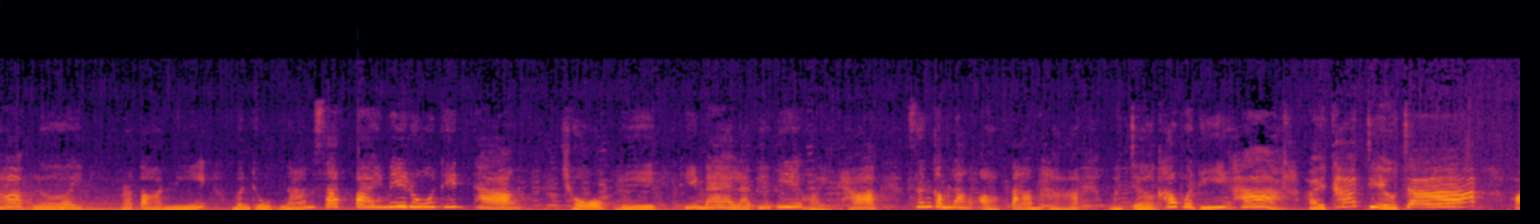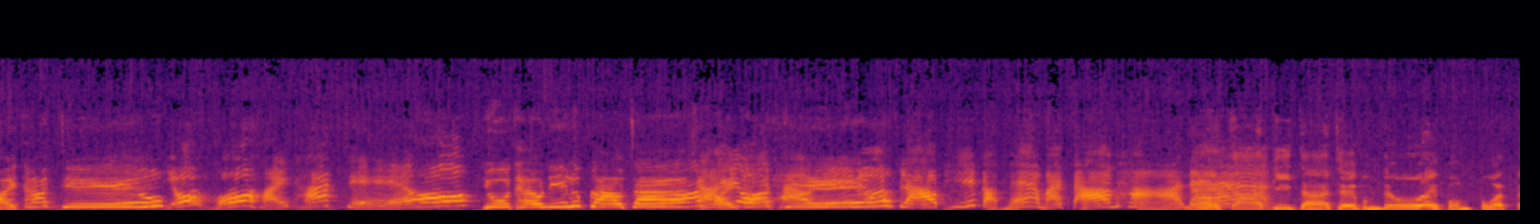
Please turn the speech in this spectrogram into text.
มากเลย เพราะตอนนี้มันถูกน้ำซัดไปไม่รู้ทิศทาง โชคดีที่แม่และพี่ๆหอยทาก ซึ่งกำลังออกตามหามาเจอเข้าพอดีค่ะ หอยทากจิ๋วจ้า หอยทากจิ๋วโยโหหอยทากเจ๋วอยู่แถวนี้หรือเปล่าจ้าหอยทากแถวจิ๋นี้หวรือเปล่าพี่กับแม่มาตามหาแน่แม่จ๋าพี่จ๋าช่วยผมด้วย ผมปวดไป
